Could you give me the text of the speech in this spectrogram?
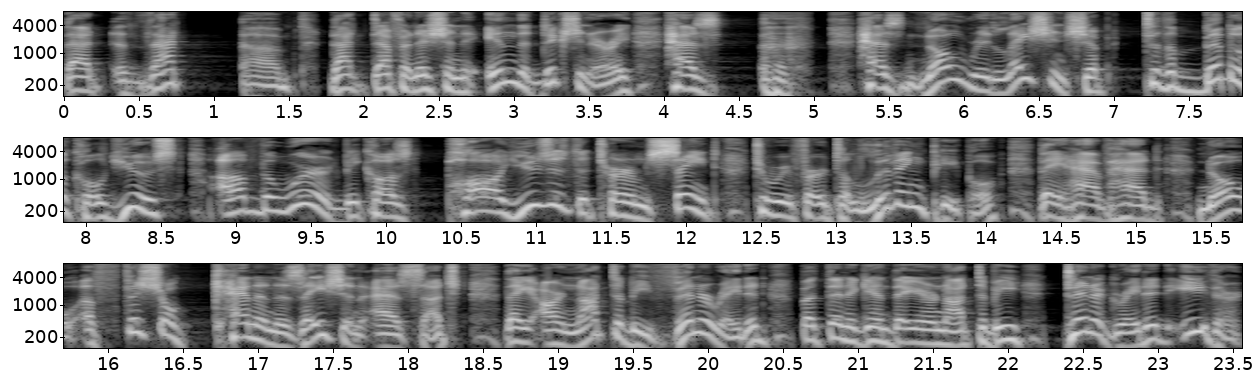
that that uh, that definition in the dictionary has uh, has no relationship to the biblical use of the word because Paul uses the term saint to refer to living people. They have had no official canonization as such. They are not to be venerated, but then again, they are not to be denigrated either.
